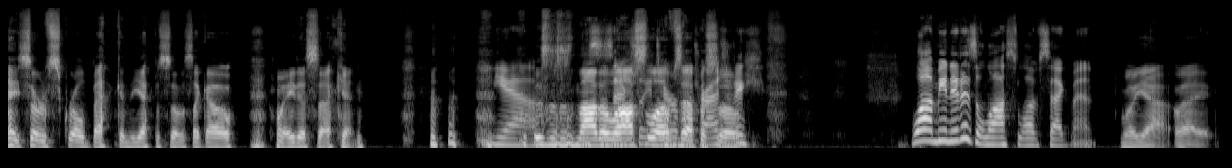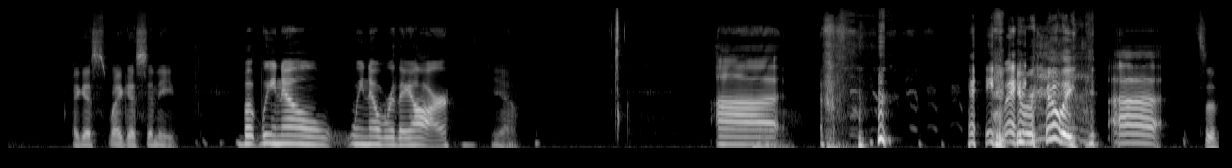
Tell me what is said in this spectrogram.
I sort of scrolled back in the episode. It's like, oh, wait a second. Yeah. this is not This a is Lost actually a episode. tragedy. Well, I mean, it is a lost love segment, Well, yeah, well, I, I guess, I guess any, but we know we know where they are. yeah. Uh, Oh. anyway, really, uh, it's a,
